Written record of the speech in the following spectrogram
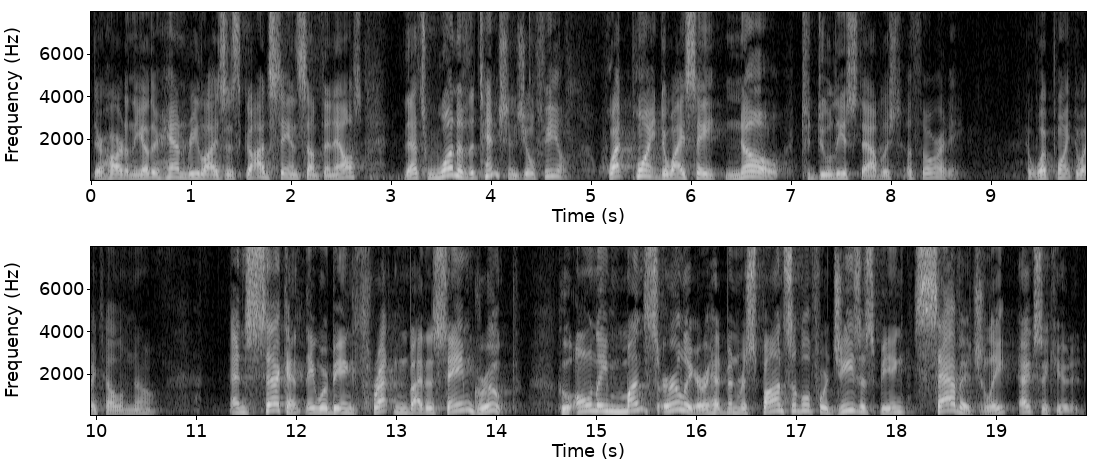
their heart on the other hand realizes God's saying something else. That's one of the tensions you'll feel. What point do I say no to duly established authority? At what point do I tell them no? And second, they were being threatened by the same group who only months earlier had been responsible for Jesus being savagely executed.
